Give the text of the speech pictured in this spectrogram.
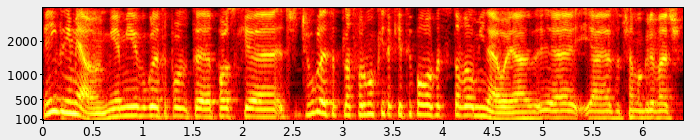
Ja nigdy nie miałem. Ja mi w ogóle te, te polskie, czy, czy w ogóle te platformówki takie typowo podstawowe ominęły. Ja, ja, ja zacząłem ogrywać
